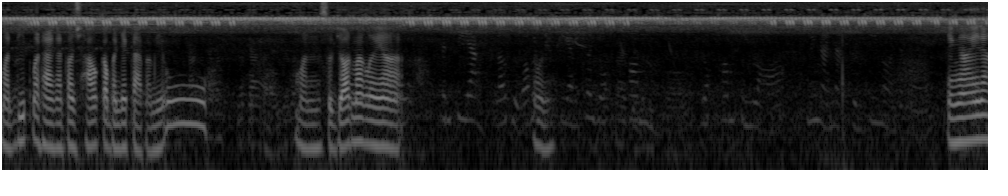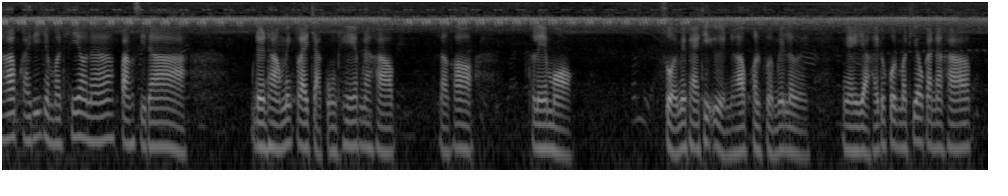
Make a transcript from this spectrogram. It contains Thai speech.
มาดิฟมาทานกันตอนเช้ากับบรรยากาศแบบนี้โอ้มันสุดยอดมากเลยอะเป็นเตียงเราถือว่าโอ้มันยเป็นเตียงเพื่อยกค่อมยกค่อมคุมล้อไม่งั้นะนี่ยังไงนะครับ ใครที่จะมาเที่ยวนะปังสีดา เดินทางไม่ไกลจากกรุงเทพนะครับ แล้วก็ทะเลหมอก สวยไม่แพ้ที่อื่นนะครับคอนเฟิร์มได้เลยไงอยากให้ทุกคนมาเที่ยวกันนะครับ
